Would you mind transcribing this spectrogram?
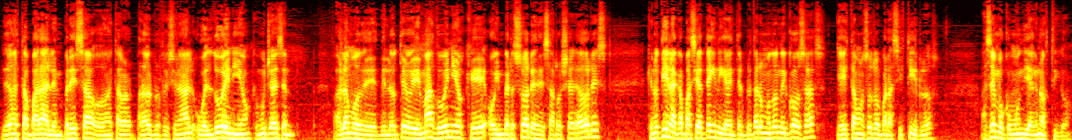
De dónde está parada la empresa o dónde está parado el profesional o el dueño, que muchas veces hablamos de, de loteo y demás, dueños que o inversores, desarrolladores, que no tienen la capacidad técnica de interpretar un montón de cosas, y ahí estamos nosotros para asistirlos. Hacemos como un diagnóstico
